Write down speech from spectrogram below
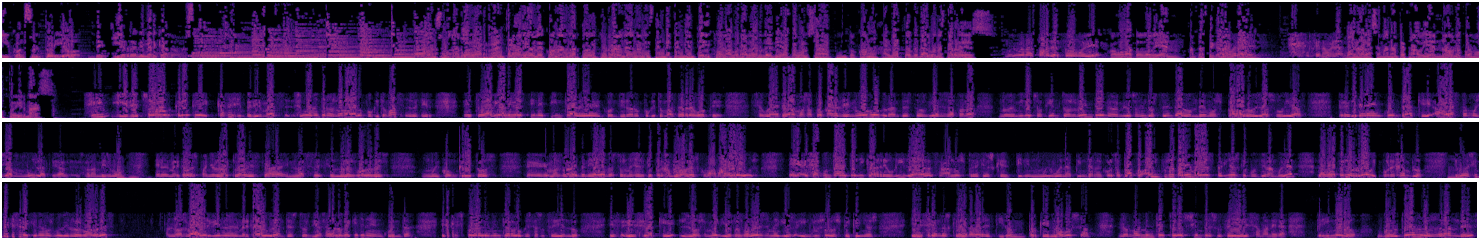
El consultorio de cierre de mercados. Consultorio de renta variable con Alberto Iturralde, analista independiente y colaborador de díasdebolsa.com. Alberto, ¿qué tal? Buenas tardes. Muy buenas tardes, todo muy bien. ¿Cómo va todo bien? Fantásticamente. Fenomenal. Bueno, la semana ha empezado bien, ¿no? No podemos pedir más. Sí, y de hecho creo que casi sin pedir más, seguramente nos van a dar un poquito más. Es decir, eh, todavía Libes tiene pinta de continuar un poquito más de rebote. Seguramente vamos a tocar de nuevo durante estos días esa zona 9.820, 9.830, donde hemos parado hoy las subidas. Pero hay que tener en cuenta que ahora estamos ya muy laterales. Ahora mismo en el mercado español la clave está en la selección de los valores muy concretos. Hemos venido hablando estos meses que, por ejemplo, valores como Amadeus, eh, se ha apuntado técnicas reunidas a los precios que tienen muy buena pinta en el corto plazo. Hay incluso también valores pequeños que funcionan muy bien. Laboratorio Robin, por ejemplo. Y bueno, siempre que seleccionemos muy bien los valores, nos va a ir bien en el mercado durante estos días. Ahora, lo que hay que tener en cuenta es que es probablemente ahora lo que está sucediendo es, sea que los medios, los valores medios e incluso los pequeños eh, sean los que vayan a dar el tirón. Porque en la bolsa normalmente todo siempre sucede de esa manera. Primero golpean los grandes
